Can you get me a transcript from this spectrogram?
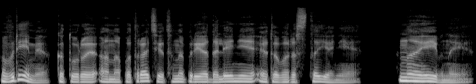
время, которое она потратит на преодоление этого расстояния? Наивные.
